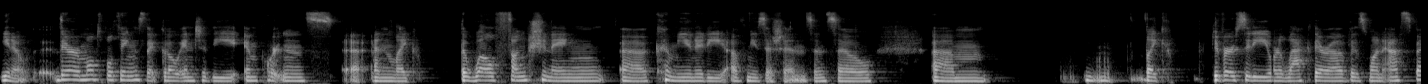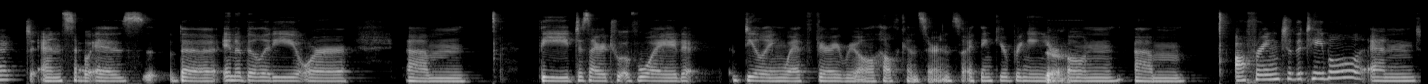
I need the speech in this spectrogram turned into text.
you know, there are multiple things that go into the importance uh, and like the well functioning uh, community of musicians. And so, um, like, diversity or lack thereof is one aspect, and so is the inability or um, the desire to avoid dealing with very real health concerns. So I think you're bringing yeah. your own um, offering to the table and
